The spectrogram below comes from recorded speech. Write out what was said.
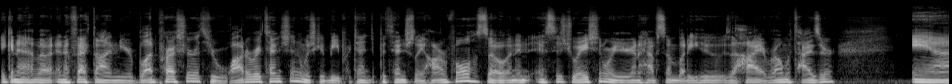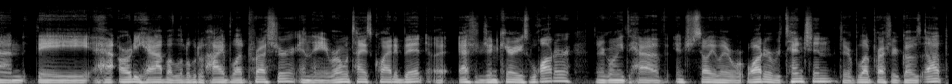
It can have a, an effect on your blood pressure through water retention, which could be poten- potentially harmful. So, in a situation where you're going to have somebody who is a high aromatizer and they ha- already have a little bit of high blood pressure and they aromatize quite a bit. Uh, estrogen carries water. They're going to have intracellular water retention. Their blood pressure goes up.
